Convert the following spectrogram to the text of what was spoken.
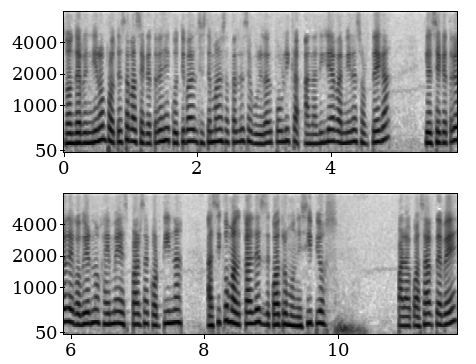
donde rindieron protesta la secretaria ejecutiva del Sistema Estatal de Seguridad Pública, Ana Lilia Ramírez Ortega, y el secretario de Gobierno, Jaime Esparza Cortina, así como alcaldes de cuatro municipios. Para Cuasar TV,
